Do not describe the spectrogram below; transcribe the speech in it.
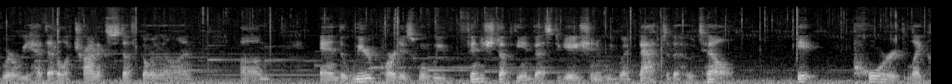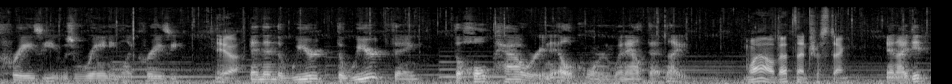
where we had that electronic stuff going on. Um, and the weird part is when we finished up the investigation and we went back to the hotel, it poured like crazy. It was raining like crazy. yeah. And then the weird, the weird thing, the whole power in Elkhorn went out that night. Wow, that's interesting. And I did,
